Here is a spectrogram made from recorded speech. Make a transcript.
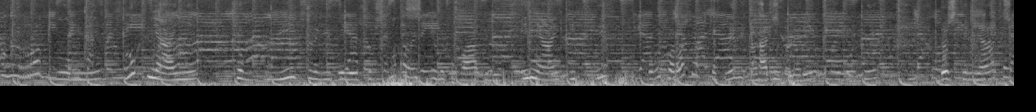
ви були розумні, слухняні, щоб вічливі були, щоб слухали всі вихователі, і нянь, і всіх, бо ви хороші, щасливі, гарні школярі майбутніх. Дошкільнята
